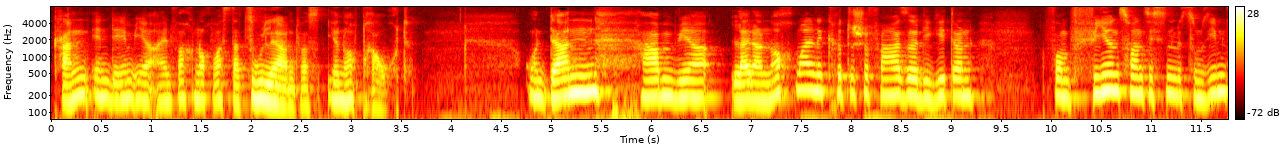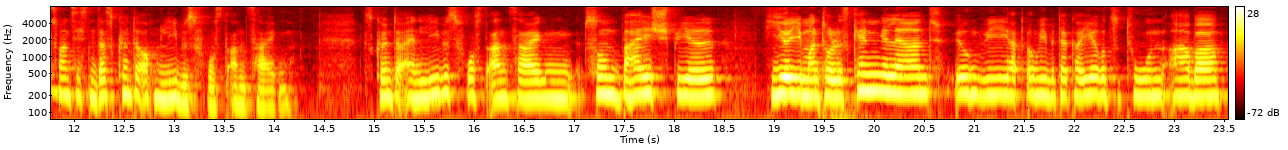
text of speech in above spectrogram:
kann, indem ihr einfach noch was dazulernt, was ihr noch braucht. Und dann haben wir leider nochmal eine kritische Phase, die geht dann vom 24. bis zum 27. Das könnte auch einen Liebesfrust anzeigen. Das könnte einen Liebesfrust anzeigen, zum Beispiel hier jemand Tolles kennengelernt, irgendwie hat irgendwie mit der Karriere zu tun, aber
